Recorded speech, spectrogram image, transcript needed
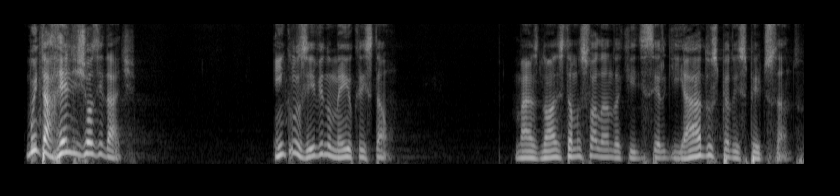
muita religiosidade, inclusive no meio cristão. Mas nós estamos falando aqui de ser guiados pelo Espírito Santo.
